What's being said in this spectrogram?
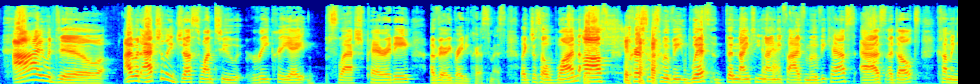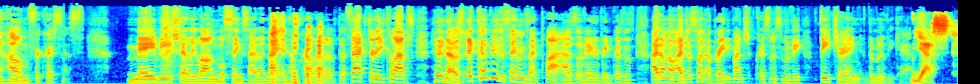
I would do. I would actually just want to recreate slash parody a very Brady Christmas, like just a one-off Christmas movie with the 1995 movie cast as adults coming home for Christmas. Maybe Shelley Long will sing Silent Night and he'll crawl out of the factory collapse. Who knows? It could be the same exact plot as a very Brady Christmas. I don't know. I just want a Brady Bunch Christmas movie featuring the movie cast. Yes,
